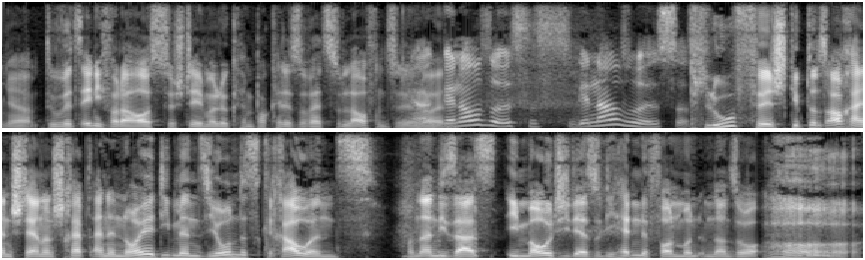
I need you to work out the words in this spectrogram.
ja, du willst eh nicht vor der Haustür stehen, weil du keinen Bock hättest, so weit zu laufen zu den Ja, Leuten. genau so ist es. Genau so ist es. Plufisch gibt uns auch einen Stern und schreibt eine neue Dimension des Grauens. Und dann dieser Emoji, der so die Hände vor den Mund und dann so, oh,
